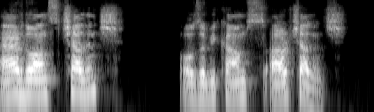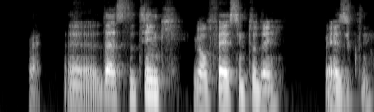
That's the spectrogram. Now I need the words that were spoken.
Erdogan's challenge also becomes our challenge. Right. Uh, that's the thing we're facing today, basically.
